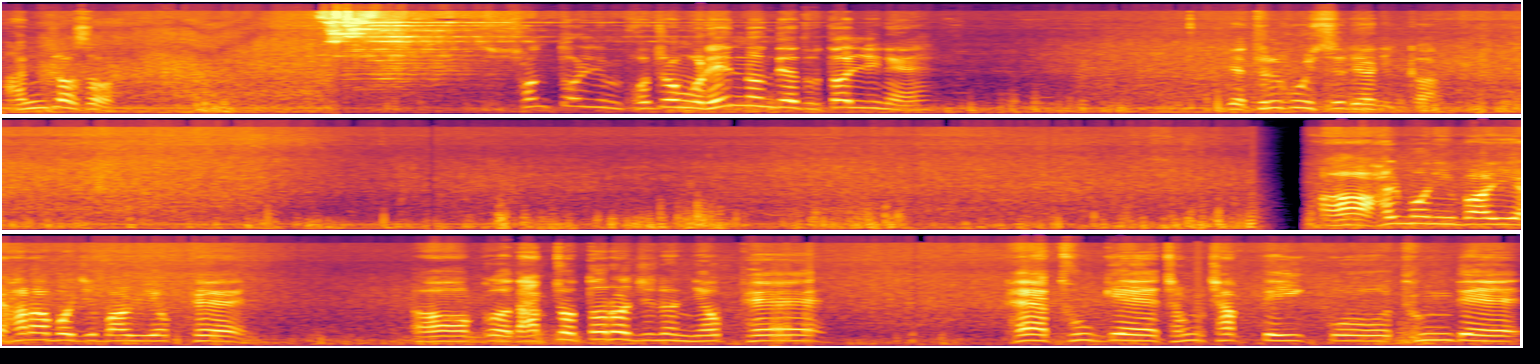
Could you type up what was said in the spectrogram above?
앉아서 손 떨림 보정을 했는데도 떨리네. 이게 들고 있으려니까 아 할머니 바위 할아버지 바위 옆에 어그 낙조 떨어지는 옆에 배 두 개 정착돼 있고 등대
